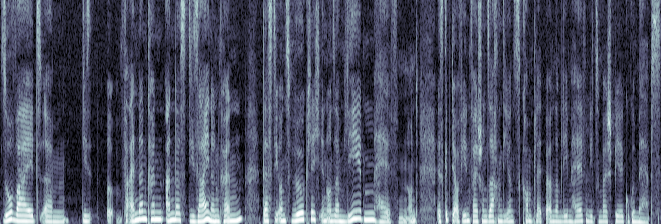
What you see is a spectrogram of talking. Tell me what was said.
so weit ähm, die, äh, verändern können, anders designen können, dass die uns wirklich in unserem Leben helfen. Und es gibt ja auf jeden Fall schon Sachen, die uns komplett bei unserem Leben helfen, wie zum Beispiel Google Maps.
